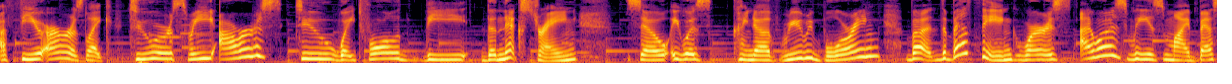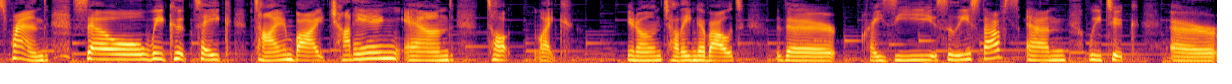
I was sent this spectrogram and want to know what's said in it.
a few hours, like two or three hours, to wait for the the next train. So it was kind of really boring. But the best thing was I was with my best friend, so we could take time by chatting and talk, like, you know, chatting about the crazy, silly stuffs. And we took uh,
